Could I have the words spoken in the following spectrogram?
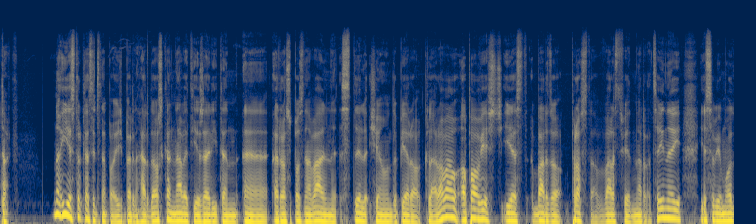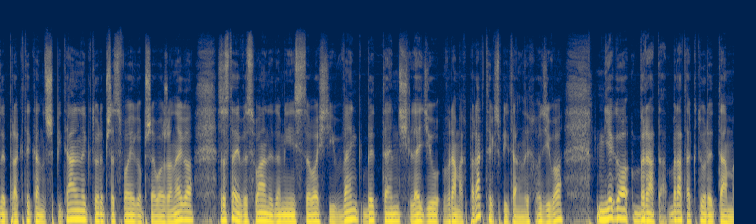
Tak. No i jest to klasyczna powieść bernhardowska, nawet jeżeli ten e, rozpoznawalny styl się dopiero klarował. Opowieść jest bardzo prosta w warstwie narracyjnej. Jest sobie młody praktykant szpitalny, który przez swojego przełożonego zostaje wysłany do miejscowości Węg, by ten śledził w ramach praktyk szpitalnych, o dziwo, jego brata. Brata, który tam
